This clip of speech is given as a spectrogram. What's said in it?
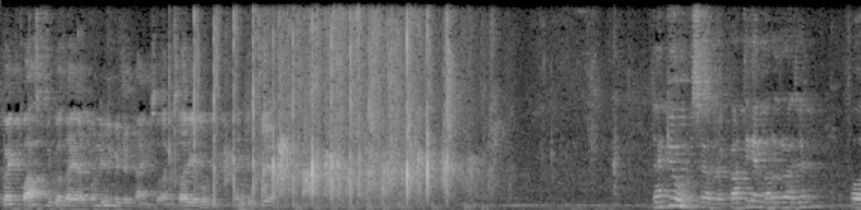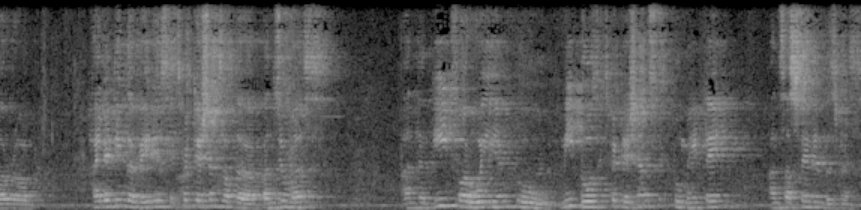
quite fast because I had only limited time, so I'm sorry about it. Thank you. Yeah. Thank you, Mr. Karthikeyan Varadarajan, for uh, highlighting the various expectations of the consumers and the need for OEM to meet those expectations to maintain and sustain their business.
